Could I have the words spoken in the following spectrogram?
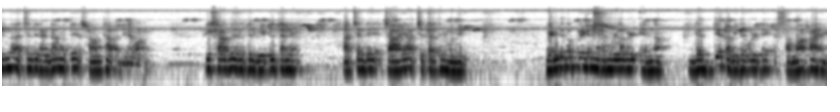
ഇന്ന് അച്ഛന്റെ രണ്ടാമത്തെ ശ്രാദ്ധ ദിനമാണ്. ഈ ശ്രാദ്ധ ദിനത്തിൽ വീട്ടിൽ തന്നെ അച്ഛന്റെ ഛായാചിത്രത്തിന് മുന്നിൽ വെള്ളുകപ്പയുടെ നിറമുള്ളവൾ എന്ന ഗദ്യ കവിതകളുടെ സമാഹാരം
